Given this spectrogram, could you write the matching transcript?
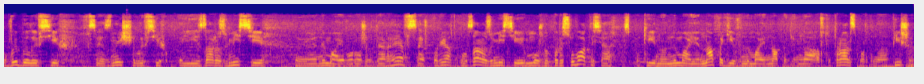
вибили всіх, все знищили всіх. І зараз в місті е, немає ворожих ДРГ, все в порядку. Зараз в місті можна пересуватися спокійно, немає нападів, немає нападів на автотранспорт, на піших.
